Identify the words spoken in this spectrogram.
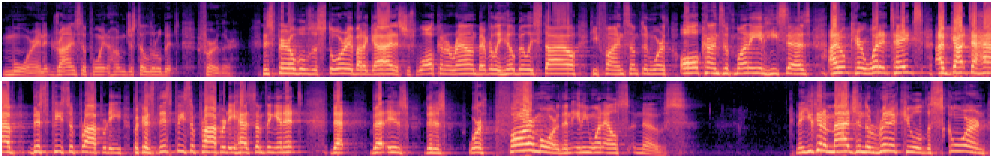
more, and it drives the point home just a little bit further. This parable is a story about a guy that's just walking around Beverly Hillbilly style. He finds something worth all kinds of money and he says, I don't care what it takes. I've got to have this piece of property because this piece of property has something in it that, that, is, that is worth far more than anyone else knows. Now, you can imagine the ridicule, the scorn,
